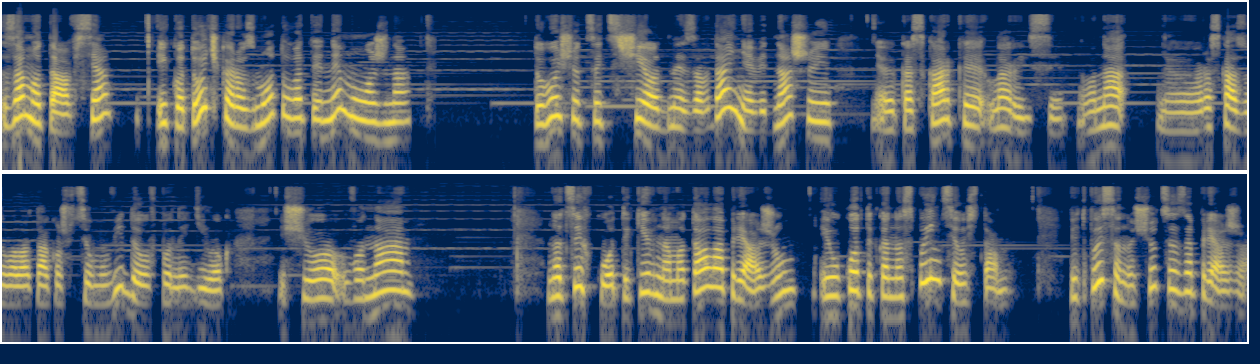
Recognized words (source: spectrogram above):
замотався, і коточка розмотувати не можна, того що це ще одне завдання від нашої е, каскарки Лариси. Вона е, розказувала також в цьому відео в понеділок, що вона на цих котиків намотала пряжу, і у котика на спинці, ось там, підписано, що це за пряжа.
